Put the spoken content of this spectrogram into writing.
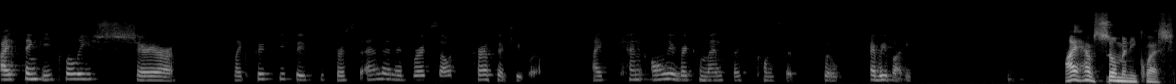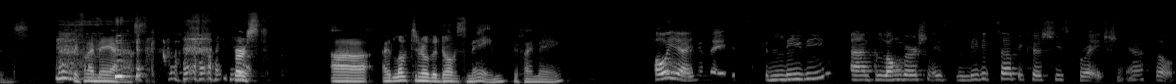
I think, equally share like 50 50%, and it works out perfectly well. I can only recommend this concept to everybody. I have so many questions, if I may ask. Yeah. First, uh, I'd love to know the dog's name, if I may. Oh, yeah, you may. It's Livy, and the long version is Livica because she's Croatian. Yeah, so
